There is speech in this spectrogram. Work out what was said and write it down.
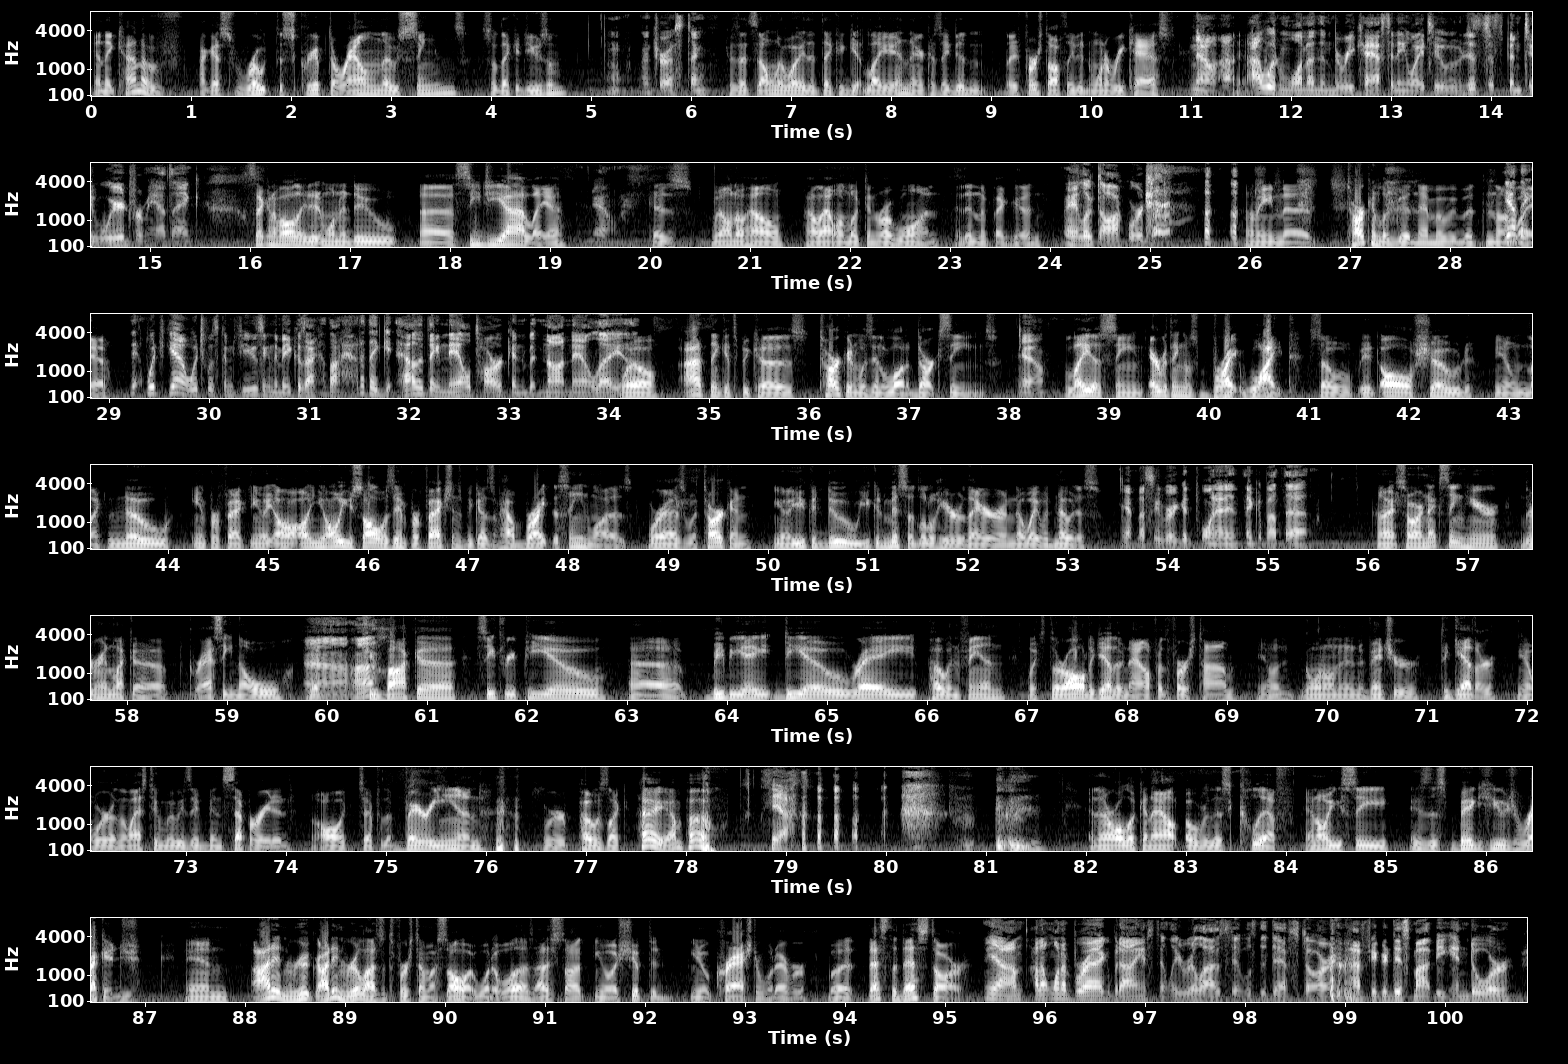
And they kind of, I guess, wrote the script around those scenes so they could use them. Oh, interesting. because that's the only way that they could get Leia in there. Because they didn't. They first off, they didn't want to recast. No, I, I wouldn't want them to recast it anyway. Too, it would just just been too weird for me. I think. Second of all, they didn't want to do uh, CGI Leia Yeah, because we all know how how that one looked in Rogue One. It didn't look that good. it looked awkward. I mean, uh, Tarkin looked good in that movie, but not Yeah, they- Leia. which yeah, which was confusing to me because I thought, how did they get? How did they nail Tarkin but not nail Leia? Well, I think it's because Tarkin was in a lot of dark scenes. yeah, Leia's scene, everything was bright white, so it all showed, you know, like no imperfect. You know, all, all you all you saw was imperfections because of how bright the scene was. Whereas with Tarkin, you know, you could do, you could miss a little here or there, and nobody would notice. yeah, that's a very good point. I didn't think about that. All right, so our next scene here, they're in like a grassy knoll. Uh-huh. Chewbacca, C-3PO, uh, BB-8, D-O, Rey, Poe, and Finn, which they're all together now for the first time. You know, going on an adventure together. You know, where in the last two movies they've been separated, all except for the very end, where Poe's like, "Hey, I'm Poe." Yeah, and they're all looking out over this cliff, and all you see is this big, huge wreckage. And I didn't re- I didn't realize it the first time I saw it what it was. I just thought you know a ship that you know crashed or whatever. But that's the Death Star. yeah. I'm, I don't want to brag, but I instantly realized it was the Death Star, and I figured this might be Endor.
